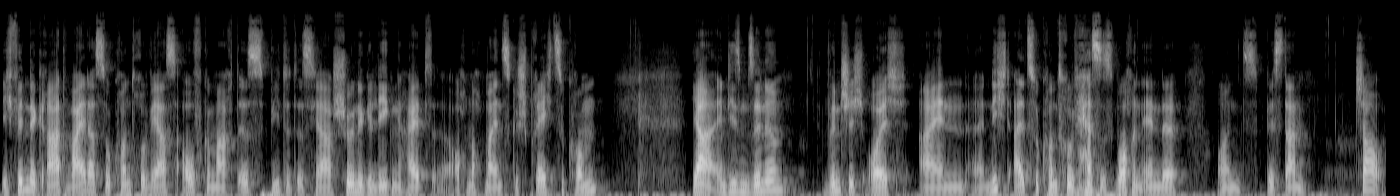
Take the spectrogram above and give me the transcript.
Ich finde, gerade weil das so kontrovers aufgemacht ist, bietet es ja schöne Gelegenheit, auch nochmal ins Gespräch zu kommen. Ja, in diesem Sinne wünsche ich euch ein äh, nicht allzu kontroverses Wochenende und bis dann. Ciao.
